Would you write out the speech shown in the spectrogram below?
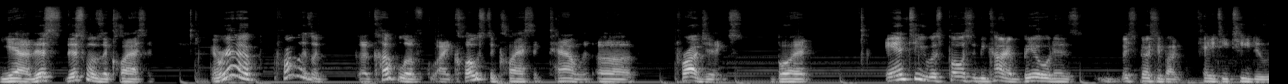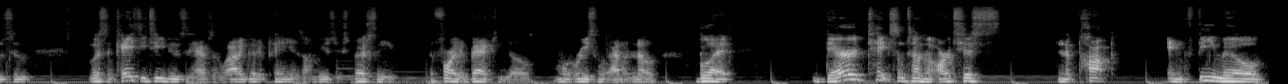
Yeah, this this one's a classic. And Rihanna probably has a, a couple of like close to classic talent uh projects, but Anti was supposed to be kind of billed as, especially by KTT dudes who, listen, KTT dudes have a lot of good opinions on music, especially the farther back you go. More recently, I don't know, but their take sometimes on artists in the pop in female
